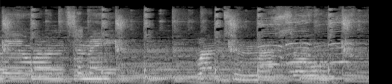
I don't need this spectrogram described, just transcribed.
me, run to me, run to my soul.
